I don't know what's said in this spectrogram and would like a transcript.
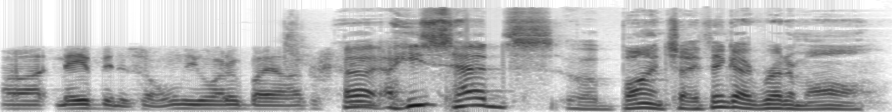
Uh, it may have been his only autobiography. Uh, he's had a bunch. I think I've read them all.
